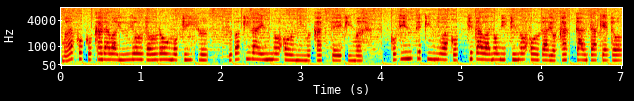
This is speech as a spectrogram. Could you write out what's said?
まあここからは有料道路を用いず、椿ラインの方に向かっていきます。個人的にはこっち側の道の方が良かったんだけど、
